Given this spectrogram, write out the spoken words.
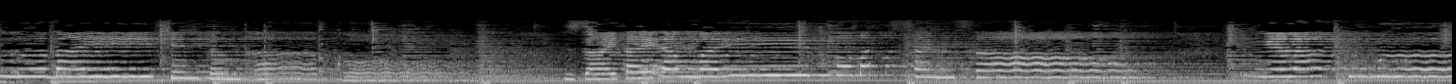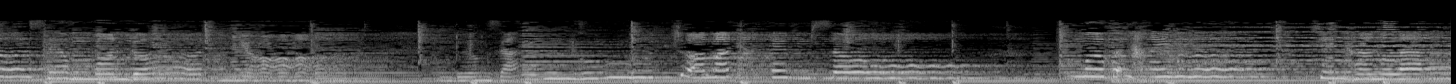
Mưa mưa bay trên tầng tháp cổ dài tay em mấy thua mắt xanh sao. Nghe lá thu mưa gieo mòn gót nhỏ. Đường dài hun hút cho mắt em sâu. Mưa vẫn hay mưa trên hàng lá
